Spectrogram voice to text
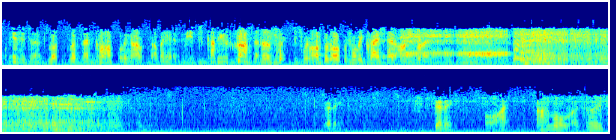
What is it, sir? look, look, that car pulling out up ahead. It's cutting across at us. Quick, swing off the road before we crash head on. Denny. Denny. Oh, I, I'm all right, sir.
